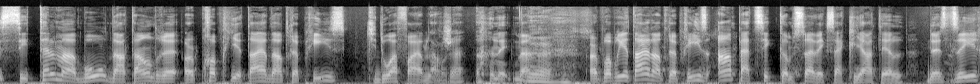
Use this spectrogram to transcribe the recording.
c'est tellement beau d'entendre un propriétaire d'entreprise qui doit faire de l'argent, honnêtement. Un propriétaire d'entreprise empathique comme ça avec sa clientèle, de se dire,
